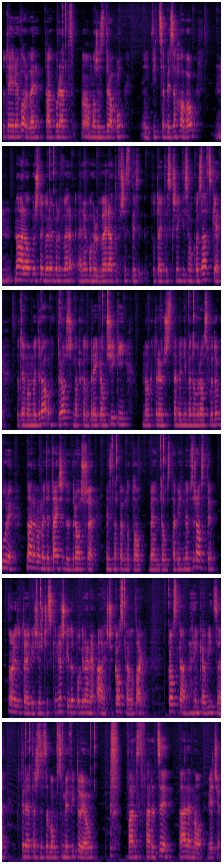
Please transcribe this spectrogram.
tutaj rewolwer, to akurat, no może z dropu, widz sobie zachował. Mm, No ale oprócz tego rewolwer, rewolwera to wszystkie tutaj te skrzynki są kozackie. Tutaj mamy dro, droższe, na przykład breakouciki, no, które już stabilnie będą rosły do góry. No ale mamy te tańsze, te droższe, więc na pewno to będą stabilne wzrosty. No i tutaj jakieś jeszcze skineczki do pogrania. A, jeszcze koska, no tak. Koska, rękawice, które też ze sobą w sumie fitują. Warstwa rdzy, ale no, wiecie.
